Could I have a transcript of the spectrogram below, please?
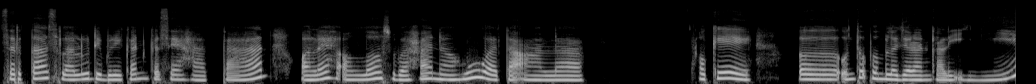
serta selalu diberikan kesehatan oleh Allah Subhanahu wa taala. Oke, eh, untuk pembelajaran kali ini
